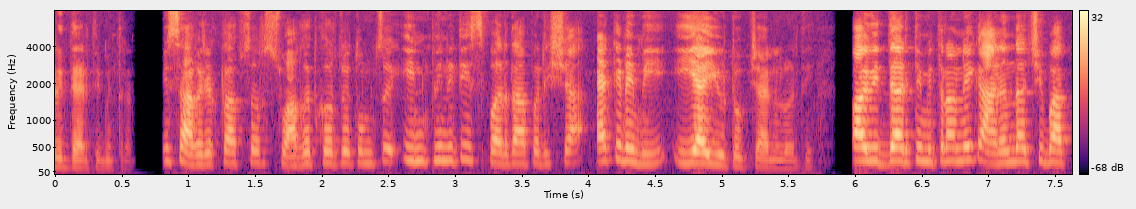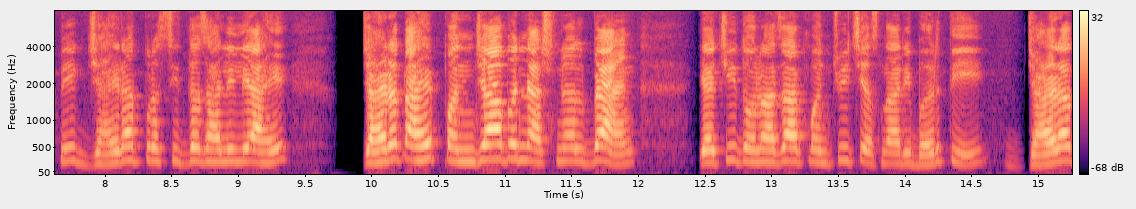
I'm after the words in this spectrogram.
विद्यार्थी मित्र मी सागर जगताप सर. स्वागत करतोय तुमचं इन्फिनिटी स्पर्धा परीक्षा अकॅडमी या यूट्यूब चॅनलवरती हा विद्यार्थी मित्रांनो एक आनंदाची बातमी एक जाहिरात प्रसिद्ध झालेली आहे. जाहिरात आहे पंजाब नॅशनल बँक याची दोन हजार पंचवीसची असणारी भरती. जाहिरात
